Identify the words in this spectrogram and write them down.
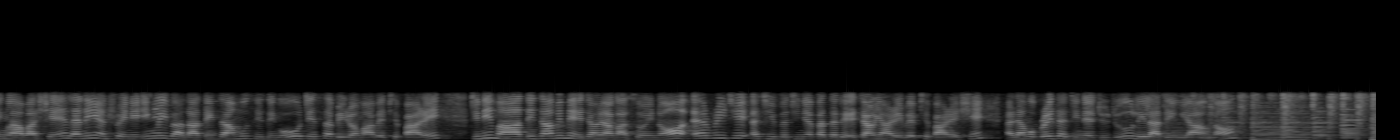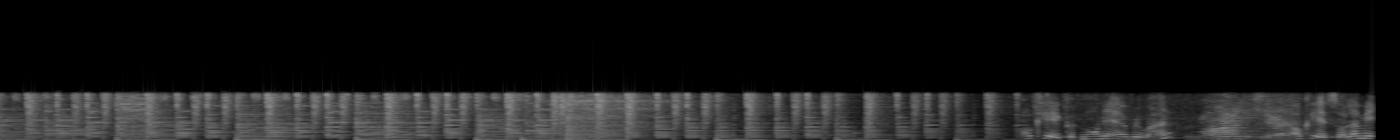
မင်္ဂလာပါရှင် Learning and Training အင်္ဂလိပ်ဘာသာသင်ကြားမှုစီစဉ်ကိုတင်ဆက်ပေးတော့မှာပဲဖြစ်ပါတယ်ဒီနေ့မှာသင်ကြားပေးမယ့်အကြောင်းအရာကဆိုရင်တော့ everyday activity နဲ့ပတ်သက်တဲ့အကြောင်းအရာတွေပဲဖြစ်ပါတယ်ရှင်ဒါကြောင့်မို့ပရိသတ်ကြီးနဲ့အတူတူလေ့လာသင်ကြရအောင်နော် Okay, good morning everyone. Good morning, teacher. Okay, so let me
